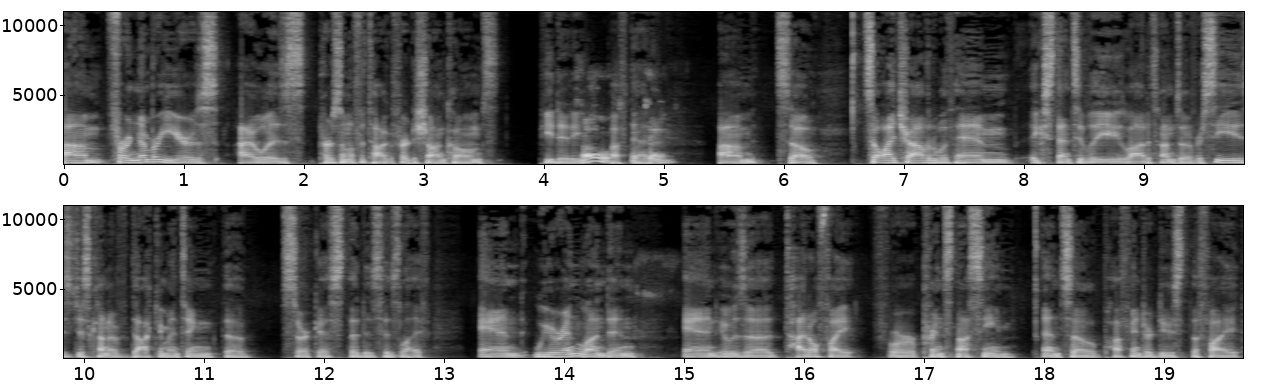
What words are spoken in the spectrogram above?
um, for a number of years, I was personal photographer to Sean Combs, P Diddy, Oh, Puff Daddy. okay. Um, so, so I traveled with him extensively, a lot of times overseas, just kind of documenting the circus that is his life. And we were in London, and it was a title fight for Prince Naseem. And so Puff introduced the fight.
